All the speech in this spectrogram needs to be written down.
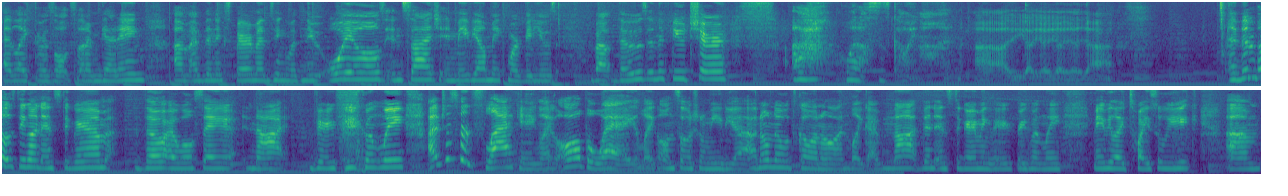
I like the results that I'm getting. Um, I've been experimenting with new oils and such, and maybe I'll make more videos about those in the future. Uh, what else is going on? Uh, yeah, yeah, yeah, yeah, yeah. I've been posting on Instagram, though I will say not very frequently. I've just been slacking like all the way like on social media. I don't know what's going on. Like I've not been Instagramming very frequently, maybe like twice a week. Um,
